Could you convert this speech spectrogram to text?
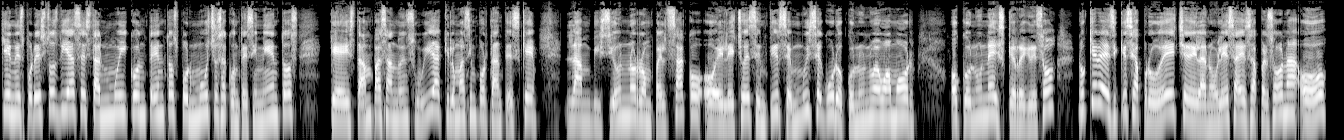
quienes por estos días están muy contentos por muchos acontecimientos que están pasando en su vida. Aquí lo más importante es que la ambición no rompa el saco o el hecho de sentirse muy seguro con un nuevo amor o con un ex que regresó, no quiere decir que se aproveche de la nobleza de esa persona o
